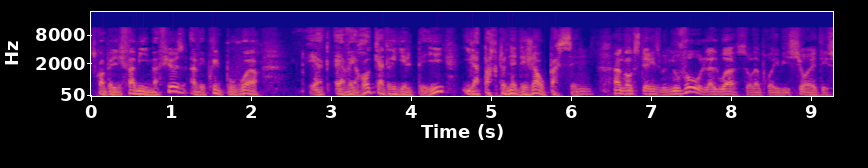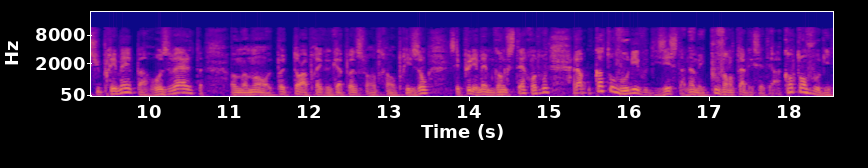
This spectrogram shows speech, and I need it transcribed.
ce qu'on appelle les familles mafieuses, avaient pris le pouvoir et, avait recadrillé le pays, il appartenait déjà au passé. Mmh. Un gangstérisme nouveau, la loi sur la prohibition a été supprimée par Roosevelt au moment, peu de temps après que Capone soit entré en prison, c'est plus les mêmes gangsters qu'on trouve. Alors, quand on vous lit, vous disiez c'est un homme épouvantable, etc. Quand on vous lit,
